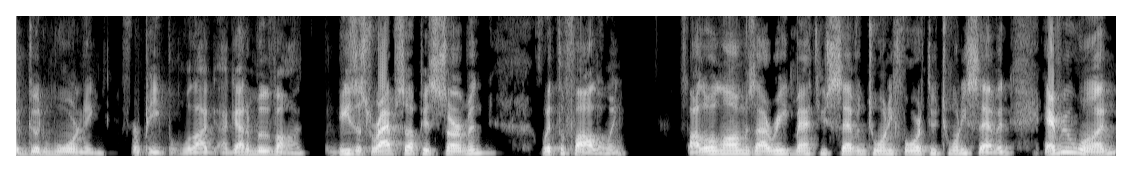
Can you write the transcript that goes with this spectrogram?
a good warning for people. Well, I, I got to move on. Jesus wraps up his sermon with the following. Follow along as I read Matthew 7 24 through 27. Everyone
